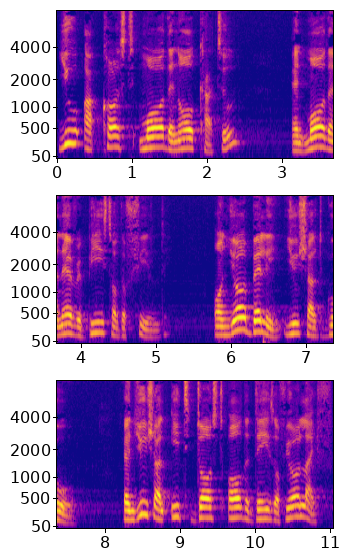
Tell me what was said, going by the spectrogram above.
you are cursed more than all cattle, and more than every beast of the field. On your belly you shall go, and you shall eat dust all the days of your life.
